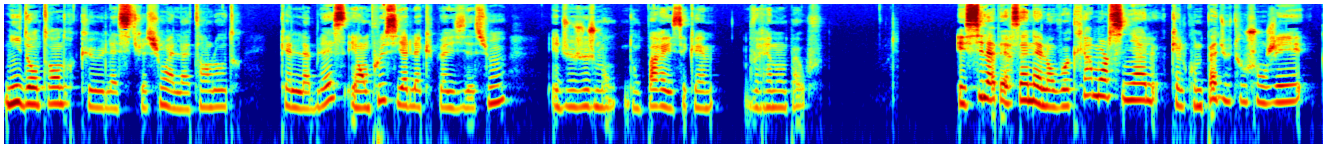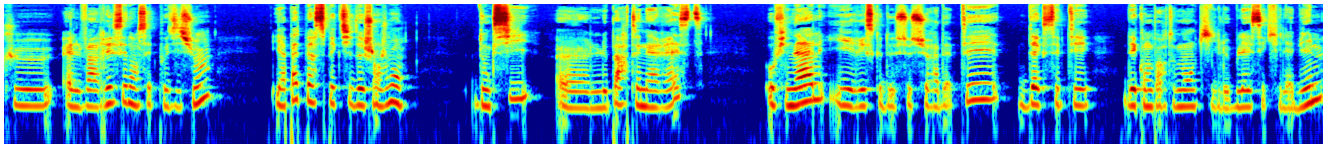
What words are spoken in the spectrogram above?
ni d'entendre que la situation elle atteint l'autre, qu'elle la blesse, et en plus il y a de la culpabilisation et du jugement. Donc pareil, c'est quand même vraiment pas ouf. Et si la personne, elle envoie clairement le signal qu'elle compte pas du tout changer, qu'elle va rester dans cette position, il n'y a pas de perspective de changement. Donc si euh, le partenaire reste, au final, il risque de se suradapter, d'accepter des comportements qui le blessent et qui l'abîment,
